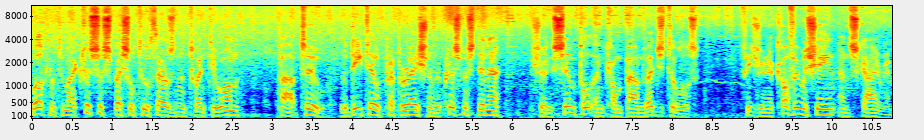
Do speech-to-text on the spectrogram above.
Welcome to my Christmas special 2021, part 2, the detailed preparation of a Christmas dinner showing simple and compound vegetables, featuring a coffee machine and Skyrim.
